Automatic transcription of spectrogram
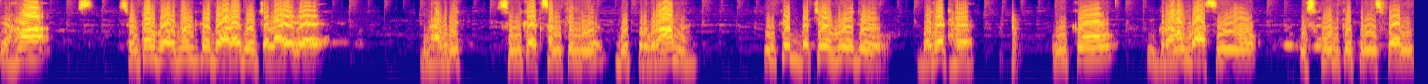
यहाँ सेंट्रल गवर्नमेंट के द्वारा जो चलाए गए नागरिक सिविक एक्शन के लिए जो प्रोग्राम है, उनके बचे हुए जो बजट है, उनको ग्रामवासियों स्कूल के प्रिंसिपल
